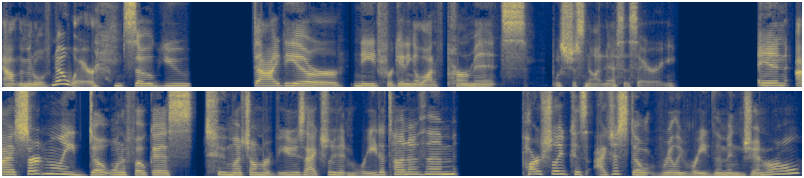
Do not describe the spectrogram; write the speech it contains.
out in the middle of nowhere. so you the idea or need for getting a lot of permits was just not necessary. And I certainly don't want to focus too much on reviews. I actually didn't read a ton of them, partially because I just don't really read them in general.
